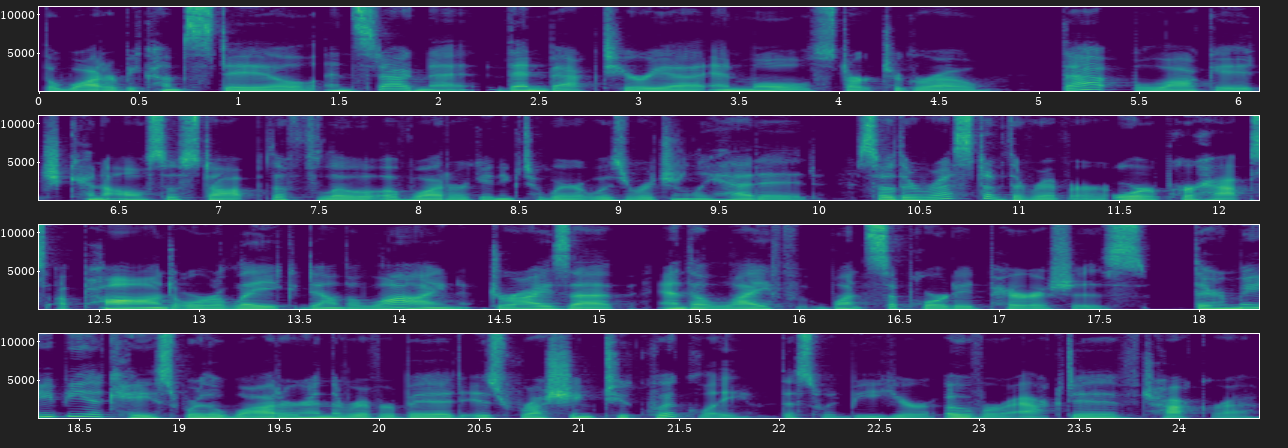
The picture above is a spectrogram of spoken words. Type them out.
the water becomes stale and stagnant. Then bacteria and mold start to grow. That blockage can also stop the flow of water getting to where it was originally headed. So the rest of the river, or perhaps a pond or a lake down the line, dries up and the life once supported perishes. There may be a case where the water in the riverbed is rushing too quickly. This would be your overactive chakra.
